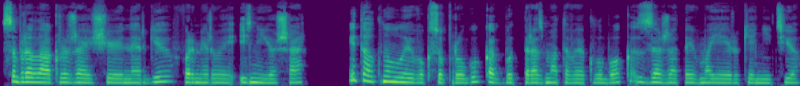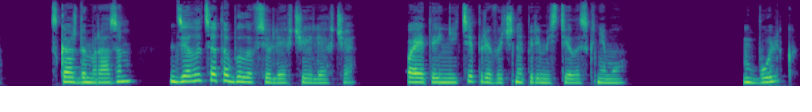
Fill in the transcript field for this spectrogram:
Собрала окружающую энергию, формируя из нее шар, и толкнула его к супругу, как будто разматывая клубок с зажатой в моей руке нитью. С каждым разом делать это было все легче и легче. По этой нити привычно переместилась к нему. Бульк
